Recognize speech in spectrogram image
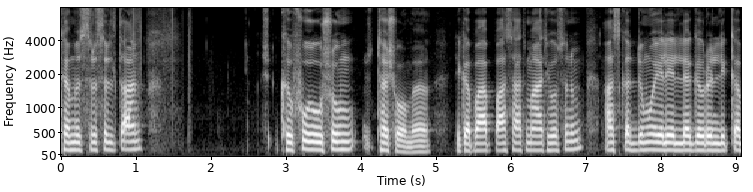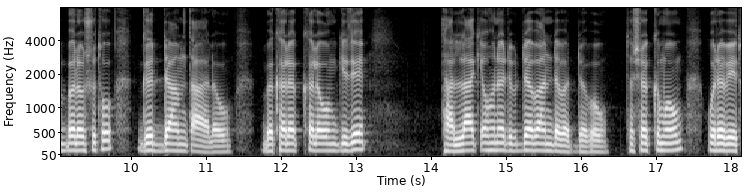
ከምስር ስልጣን ክፉ ሹም ተሾመ። ሊቀ ጳጳሳት ማቴዎስንም አስቀድሞ የሌለ ግብርን ሊቀበለው ሽቶ ግድ አምጣ አለው። በከለከለውም ጊዜ ታላቅ የሆነ ድብደባ እንደበደበው ተሸክመውም ወደ ቤቱ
